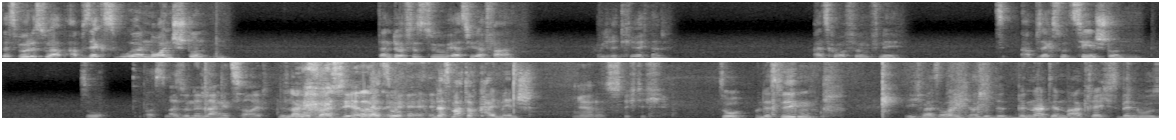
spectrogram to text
das würdest du ab, ab 6 Uhr 9 Stunden. Dann dürftest du erst wieder fahren. Habe ich richtig gerechnet? 1,5? Nee. Ab 6 Uhr 10 Stunden. So, passt es. Also eine lange Zeit. eine lange Ja, Zeit. sehr lange. so. Und das macht doch kein Mensch. Ja, das ist richtig. So, und deswegen, ich weiß auch nicht. Also, wenn hat Jan Mark recht, wenn du,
